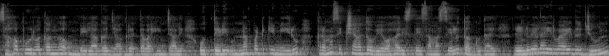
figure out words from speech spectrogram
సహపూర్వకంగా ఉండేలాగా జాగ్రత్త వహించాలి. ఒత్తిడి ఉన్నప్పటికీ మీరు క్రమశిక్షణతో వ్యవహరిస్తే సమస్యలు తగ్గుతాయి. రెండు వేల ఇరవై ఐదు జూన్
